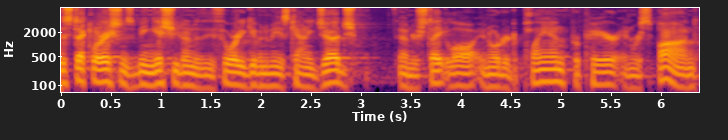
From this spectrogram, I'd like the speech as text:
This declaration is being issued under the authority given to me as county judge under state law in order to plan, prepare, and respond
